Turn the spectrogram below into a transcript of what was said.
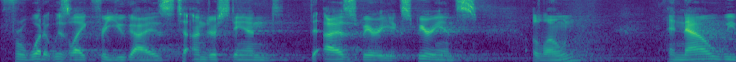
for what it was like for you guys to understand the Asbury experience alone. And now we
